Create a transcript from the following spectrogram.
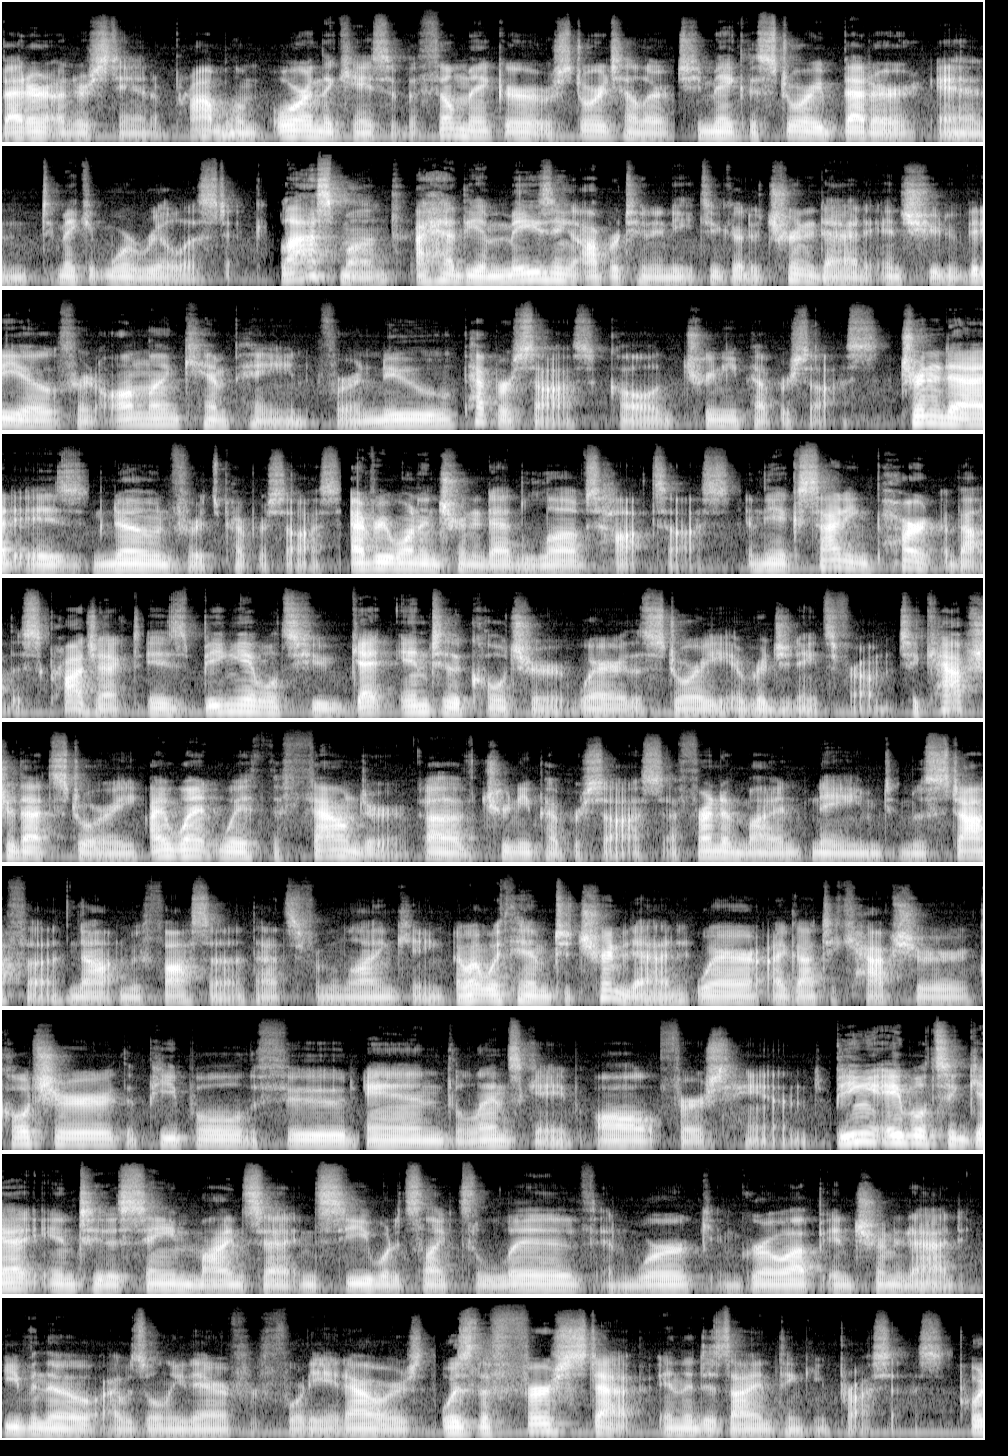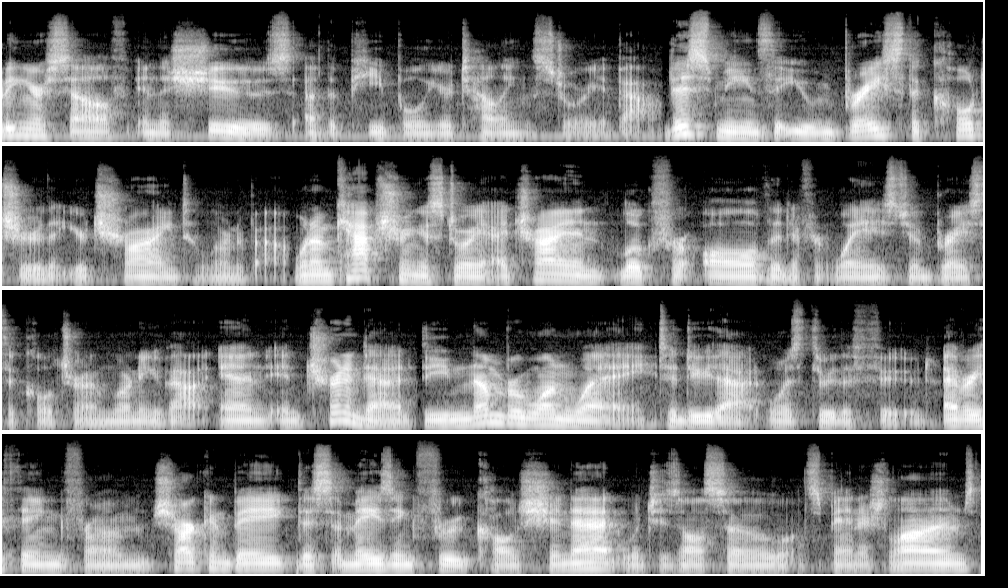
better understand a problem, or in the case of a filmmaker or storyteller, to make the story better and to make it more real realistic. Last month, I had the amazing opportunity to go to Trinidad and shoot a video for an online campaign for a new pepper sauce called Trini Pepper Sauce. Trinidad is known for its pepper sauce. Everyone in Trinidad loves hot sauce. And the exciting part about this project is being able to get into the culture where the story originates from. To capture that story, I went with the founder of Trini Pepper Sauce, a friend of mine named Mustafa, not Mufasa, that's from The Lion King. I went with him to Trinidad where I got to capture culture, the people, the food, and the landscape all firsthand. Being able to get into the same mindset and see what it's like to live and work and grow up in Trinidad, even though I was only there for 48 hours, was the first step in the design thinking process. Putting yourself in the shoes of the people you're telling the story about. This means that you embrace the culture that you're trying to learn about. When I'm capturing a story, I try and look for all of the different ways to embrace the culture I'm learning about. And in Trinidad, the number one way to do that was through the food. Everything from shark and bake, this amazing amazing fruit called Chenet, which is also Spanish limes.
